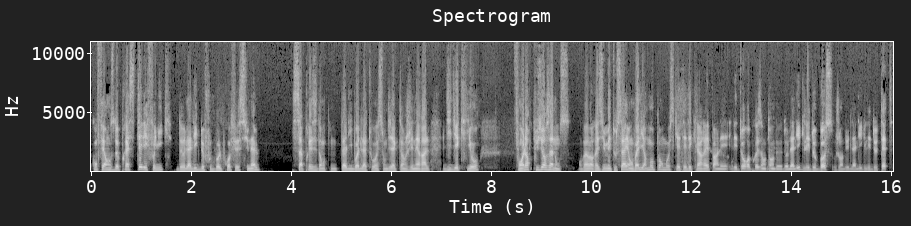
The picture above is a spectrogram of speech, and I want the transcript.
Conférence de presse téléphonique de la Ligue de football professionnel sa présidente Nathalie Bois de la Tour et son directeur général Didier Quillot font alors plusieurs annonces. On va résumer tout ça et on va lire mot pour mot ce qui a été déclaré par les, deux représentants de, la Ligue, les deux boss aujourd'hui de la Ligue, les deux têtes.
